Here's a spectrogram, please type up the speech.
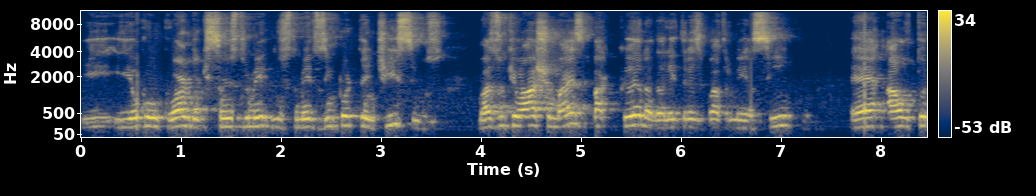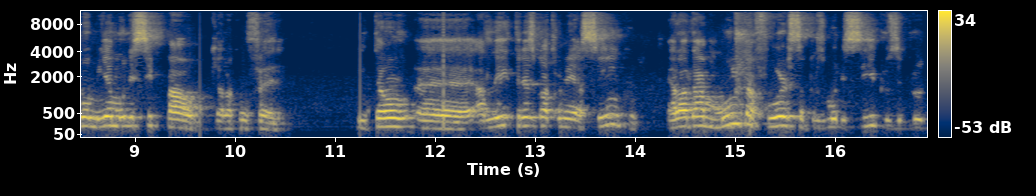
e, e eu concordo que são instrumentos, instrumentos importantíssimos, mas o que eu acho mais bacana da Lei 13465 é a autonomia municipal que ela confere. Então, é, a Lei 13465 ela dá muita força para os municípios e para o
